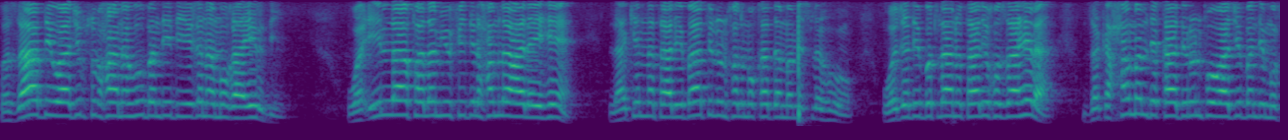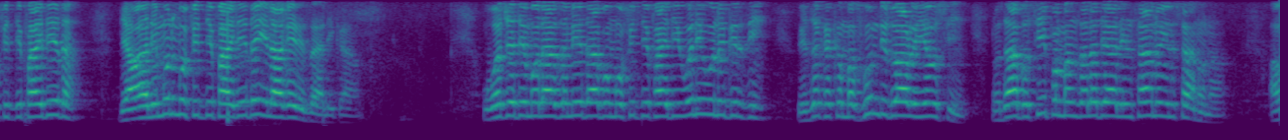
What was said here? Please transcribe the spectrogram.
په ذات دی واجب سبحانه باندې دیغه نه مغایر دي والا فلم يفيد الحمل عليه لكن طالبات فالمقدمه مثله وجد بطلان تاریخ ظاهره ځکه حمل د قادرون په واجب باندې مفید دی فائدې ده د عالمون مفید دی فائدې ده الی غیر ذالک وجه د ملازمې دا به مفید د فایدې ولې ونه ګرځي وې ځکه که مفهوم د دواړو یو سي نو دا به سي په منزله د الانسان و انسانون او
